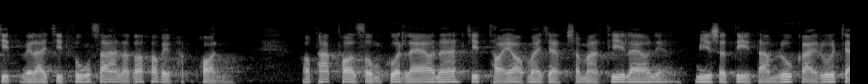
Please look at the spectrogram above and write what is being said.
จิต เวลาจิตฟุ้งซ่านเราก็เข้าไปพักผ่อนพอพักพอสมควรแล้วนะ จิตถอยออกมาจากสมาธิแล้วเนี่ยมีสติตามรู้กายรู้ใจ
